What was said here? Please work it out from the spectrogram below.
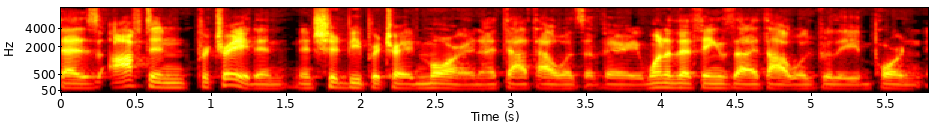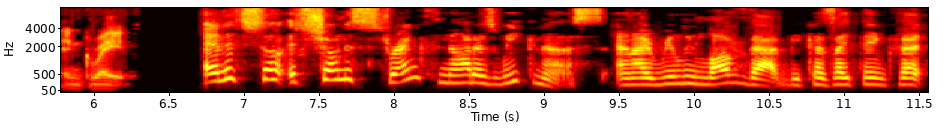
that is often portrayed and, and should be portrayed more. And I thought that was a very one of the things that I thought was really important and great. And it's so it's shown as strength, not as weakness. And I really love that because I think that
